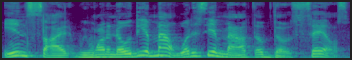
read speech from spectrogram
inside, we want to know the amount. What is the amount of those sales?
